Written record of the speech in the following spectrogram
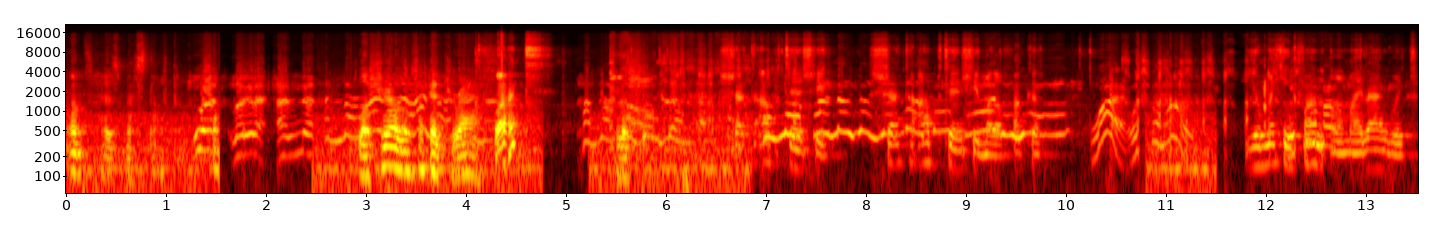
Everyone's head is messed up. Look, look at that. Allah, Allah, Lashira looks like a giraffe. What? Allah, Shut up, Tenshi. Shut up, Tenshi, motherfucker. What? What's going on? You're making fun of my language.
